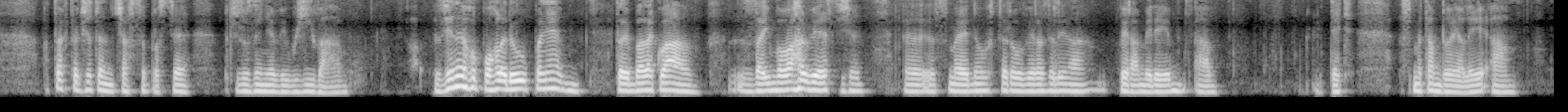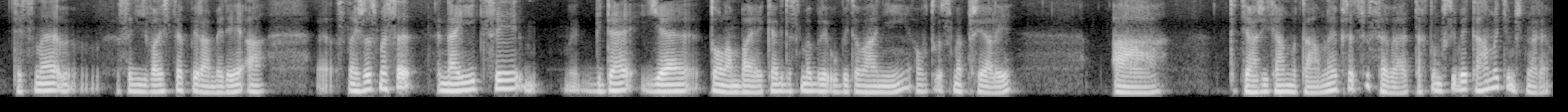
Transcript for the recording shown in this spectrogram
a tak, takže ten čas se prostě přirozeně využívá. Z jiného pohledu úplně to je byla taková zajímavá věc, že eh, jsme jednou s dcerou vyrazili na pyramidy a teď jsme tam dojeli a teď jsme se dívali z té pyramidy a eh, snažili jsme se najít si, kde je to Lambajeka, kde jsme byli ubytováni, auto jsme přijali a teď já říkám, no tamhle je přece sever, tak to musí být tamhle tím směrem.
